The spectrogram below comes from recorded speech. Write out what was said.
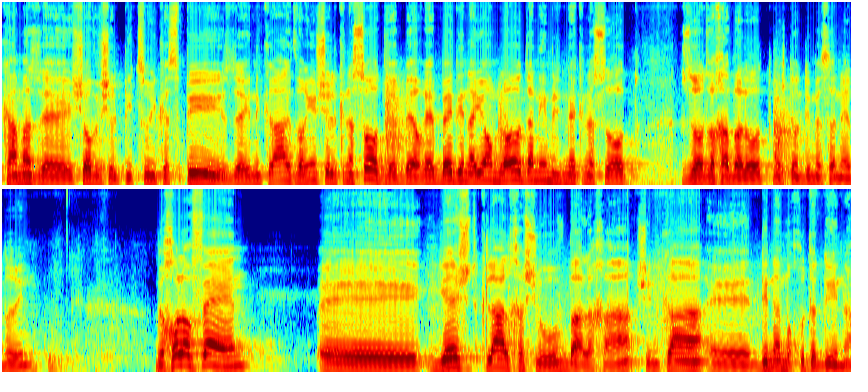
כמה זה שווי של פיצוי כספי, זה נקרא דברים של קנסות, ובהרי בית דין היום לא דנים בדיני קנסות, גזרות וחבלות, כמו שאתם יודעים בסנהדרין. בכל אופן, אה, יש כלל חשוב בהלכה, שנקרא אה, דינא מלכותא דינא.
